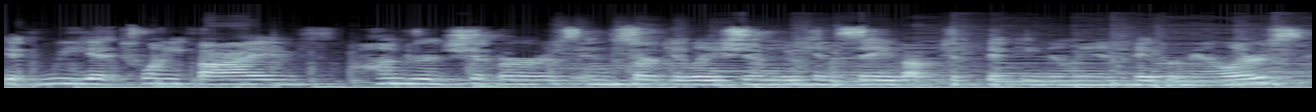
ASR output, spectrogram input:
If we get 2,500 shippers in circulation, we can save up to 50 million paper mailers.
